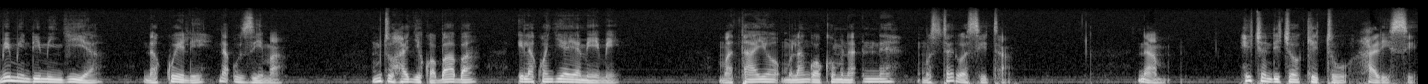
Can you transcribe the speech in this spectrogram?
mimi ndimi njia na kweli na uzima. Mtu haji kwa baba ila kwa njia ya mimi. Mathayo mlango wa 14 mstari nam hicho ndicho kitu halisi.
